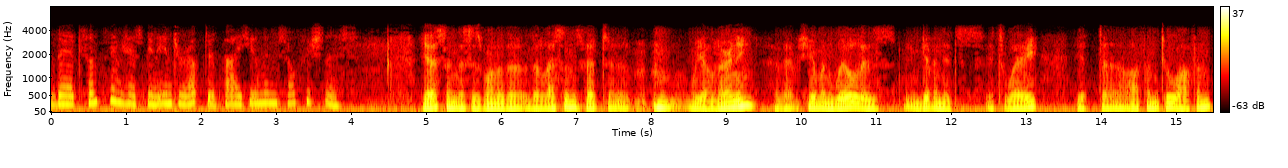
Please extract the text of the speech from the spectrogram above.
that something has been interrupted by human selfishness. Yes, and this is one of the, the lessons that uh, we are learning, that human will is given its its way. It uh, often, too often,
